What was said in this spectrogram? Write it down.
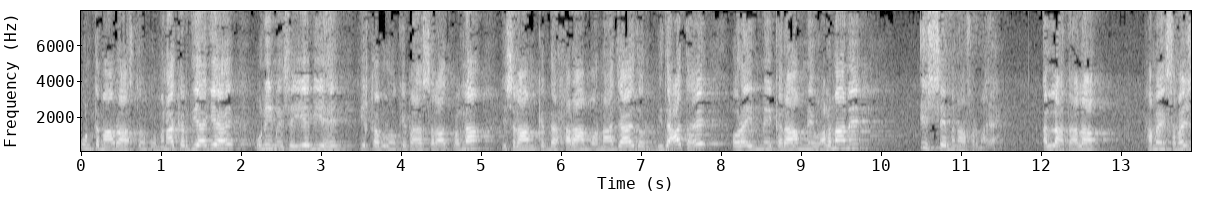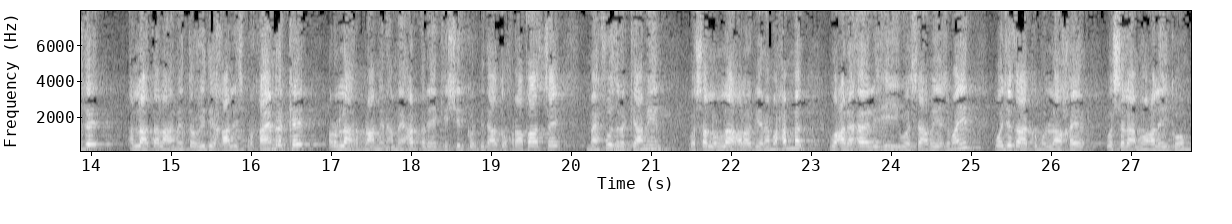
ان تمام راستوں کو منع کر دیا گیا ہے۔ انہی میں سے یہ بھی ہے کہ قبروں کے پاس سلاد پڑھنا اسلام کے اندر حرام و ناجائز اور بدعت ہے اور ام کرام نے، علماء نے اس سے منع فرمایا ہے۔ اللہ تعالی ہمیں سمجھ دے، اللہ تعالی ہمیں توحید خالص پر قائم رکھے اور اللہ رب العالمین ہمیں ہر طرح کی شرک اور بدعت و خرافات سے محفوظ رکھے امین و صلی اللہ علیہ محمد و علیہ و صاب اجمعین۔ و جزاکم اللہ خیر و السلام علیکم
